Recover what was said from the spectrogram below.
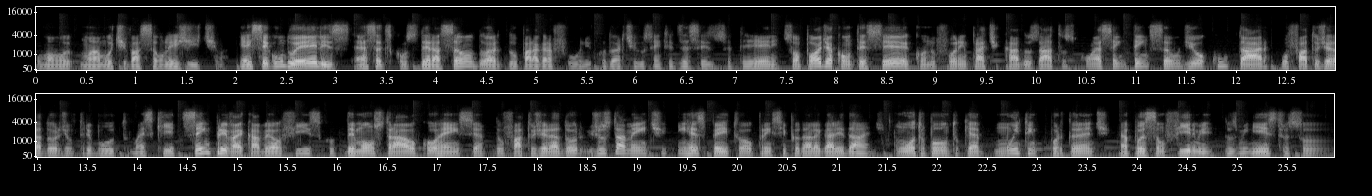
uma, uma motivação legítima. E aí, segundo eles, essa desconsideração do, do parágrafo único do artigo 116 do CTN só pode acontecer quando forem praticados atos com essa intenção de ocultar o fato gerador de um tributo, mas que sempre vai caber ao fisco demonstrar a ocorrência do fato gerador, justamente em respeito ao princípio da legalidade. Um outro ponto que é muito importante é a posição firme dos ministros sobre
